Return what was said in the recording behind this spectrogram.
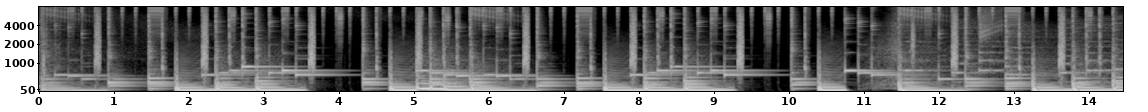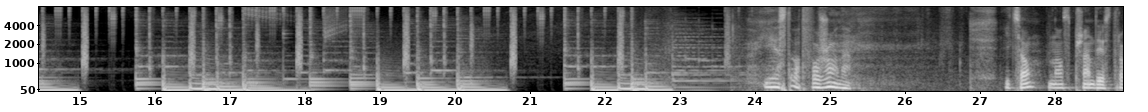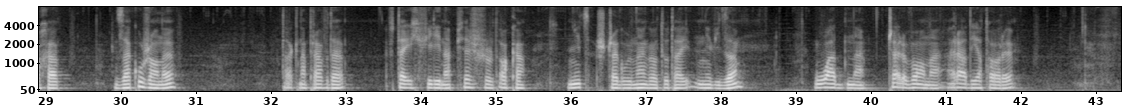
Jest otworzone. I co? No, sprzęt jest trochę zakurzony. Tak naprawdę w tej chwili na pierwszy rzut oka nic szczególnego tutaj nie widzę. Ładne, czerwone radiatory.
